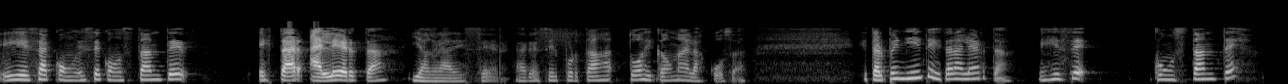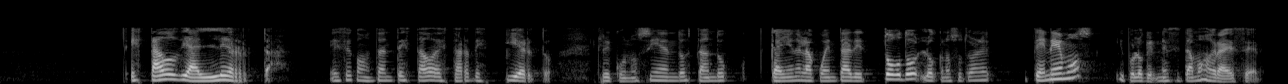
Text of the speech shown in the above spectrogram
Es esa con ese constante estar alerta y agradecer, agradecer por todas y cada una de las cosas. Estar pendiente y estar alerta. Es ese constante estado de alerta, ese constante estado de estar despierto, reconociendo, estando cayendo en la cuenta de todo lo que nosotros tenemos y por lo que necesitamos agradecer,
